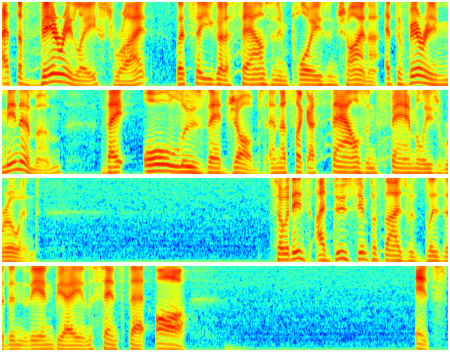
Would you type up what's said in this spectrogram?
at the very least, right? Let's say you got a thousand employees in China. At the very minimum, they all lose their jobs, and that's like a thousand families ruined. So it is. I do sympathize with Blizzard and the NBA in the sense that oh, it's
